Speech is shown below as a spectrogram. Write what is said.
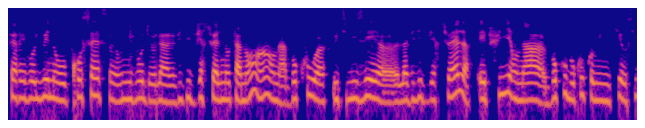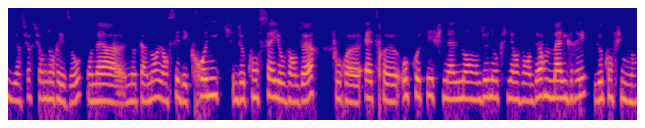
faire évoluer nos process au niveau de la visite virtuelle notamment. Hein. On a beaucoup utilisé la visite virtuelle et puis on a beaucoup, beaucoup communiqué aussi, bien sûr, sur nos réseaux. On a notamment lancé des chroniques de conseils aux vendeurs pour euh, être euh, aux côtés finalement de nos clients vendeurs malgré le confinement.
